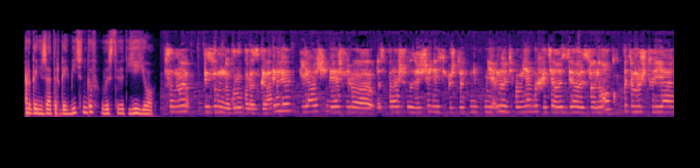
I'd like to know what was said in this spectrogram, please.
организатор гей-митингов выставит ее. со мной безумно грубо разговаривали. Я очень вежливо спрашивала разрешение, типа, что мне, ну, типа, мне бы хотелось сделать звонок, потому что я,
